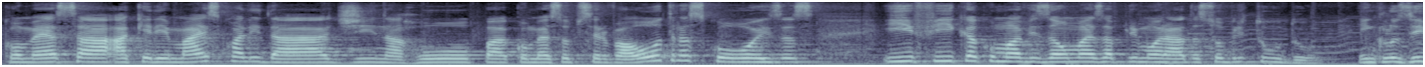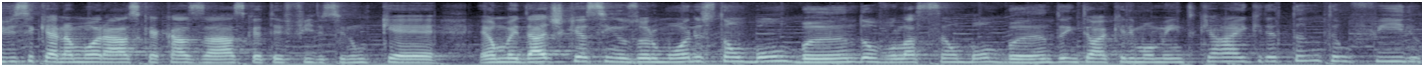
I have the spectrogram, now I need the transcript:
começa a querer mais qualidade na roupa, começa a observar outras coisas e fica com uma visão mais aprimorada sobre tudo. Inclusive se quer namorar, se quer casar, se quer ter filho, se não quer. É uma idade que assim, os hormônios estão bombando, ovulação bombando, então é aquele momento que, ai, queria tanto ter um filho.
